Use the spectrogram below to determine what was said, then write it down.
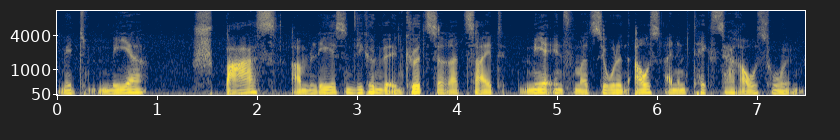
mit mehr Spaß am Lesen, wie können wir in kürzerer Zeit mehr Informationen aus einem Text herausholen.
